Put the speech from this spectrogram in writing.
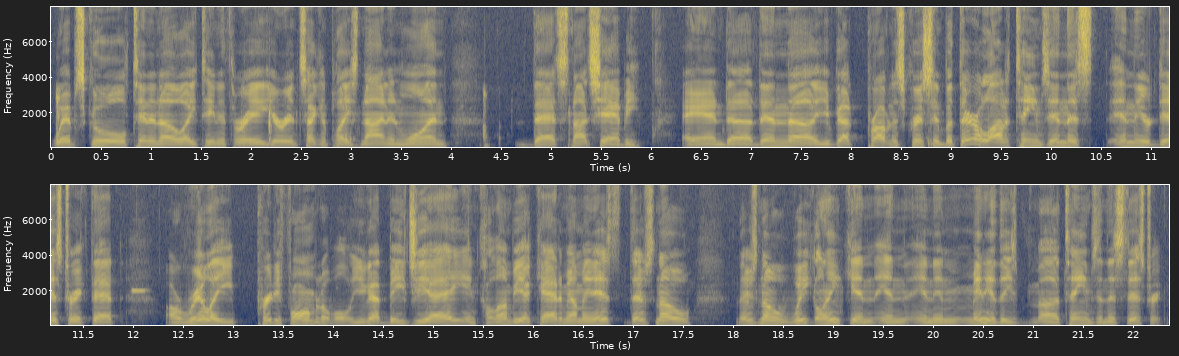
Webb School 10 and 0, 18 and 3. You're in second place, 9 and 1. That's not shabby. And uh, then uh, you've got Providence Christian, but there are a lot of teams in this in your district that are really pretty formidable. You got BGA and Columbia Academy. I mean, it's there's no there's no weak link in in in, in many of these uh, teams in this district.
